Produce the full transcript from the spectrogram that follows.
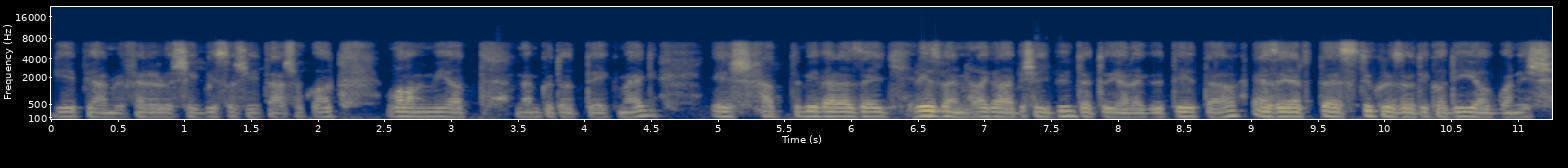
gépjármű felelősségbiztosításokat valami miatt nem kötötték meg, és hát mivel ez egy részben legalábbis egy büntető jellegű tétel, ezért ez tükröződik a díjakban is.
